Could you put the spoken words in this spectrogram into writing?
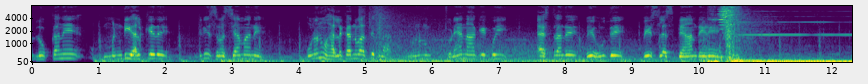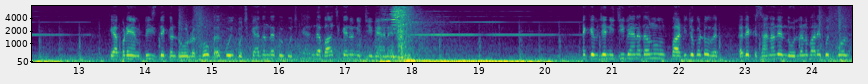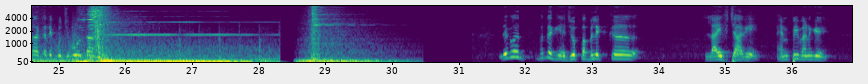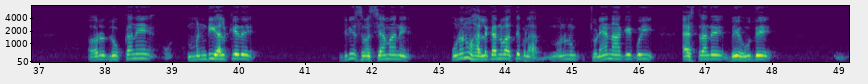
ਲੋਕਾਂ ਨੇ ਮੰਡੀ ਹਲਕੇ ਦੇ ਜਿਹੜੀਆਂ ਸਮੱਸਿਆਵਾਂ ਨੇ, ਉਹਨਾਂ ਨੂੰ ਹੱਲ ਕਰਨ ਵਾਸਤੇ ਬੁਲਾਇਆ ਉਹਨਾਂ ਨੂੰ ਚੁਣਿਆ ਨਾ ਕਿ ਕੋਈ ਇਸ ਤਰ੍ਹਾਂ ਦੇ ਬੇਹੂਦੇ ਬੇਸਲੈਸ ਬਿਆਨ ਦੇਣੇ। ਕਿ ਆਪਣੇ ਐਮਪੀਜ਼ ਤੇ ਕੰਟਰੋਲ ਰੱਖੋ ਕੋਈ ਕੁਝ ਕਹਿ ਦਿੰਦਾ, ਕੋਈ ਕੁਝ ਕਹਿ ਦਿੰਦਾ, ਬਾਅਦ ਚ ਕਹਿੰਦੇ ਨਿੱਜੀ ਬਿਆਨ ਹੈ। ਕਿ ਜੇ ਨਿੱਜੀ ਬਿਆਨ ਹੈ ਤਾਂ ਉਹਨੂੰ ਪਾਰਟੀ ਚੋਂ ਕੱਢੋ ਫਿਰ। ਕਦੇ ਕਿਸਾਨਾਂ ਦੇ ਅੰਦੋਲਨ ਬਾਰੇ ਕੁਝ ਬੋਲਦਾ ਕਦੇ ਕੁਝ ਬੋਲਦਾ ਦੇਖੋ, ਪਤਾ ਕੀ ਹੈ, ਜੋ ਪਬਲਿਕ ਲਾਈਫ ਚ ਆ ਗਏ ਐਮਪੀ ਬਣ ਗਏ, ਔਰ ਲੋਕਾਂ ਨੇ ਮੰਡੀ ਹਲਕੇ ਦੇ ਜਿਹੜੀਆਂ ਸਮੱਸਿਆਵਾਂ ਨੇ, ਉਹਨਾਂ ਨੂੰ ਹੱਲ ਕਰਨ ਵਾਸਤੇ ਬੁਲਾਇਆ ਉਹਨਾਂ ਨੂੰ ਚੁਣਿਆ ਨਾ ਕਿ ਕੋਈ ਇਸ ਤਰ੍ਹਾਂ ਦੇ ਬੇਹੂਦੇ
